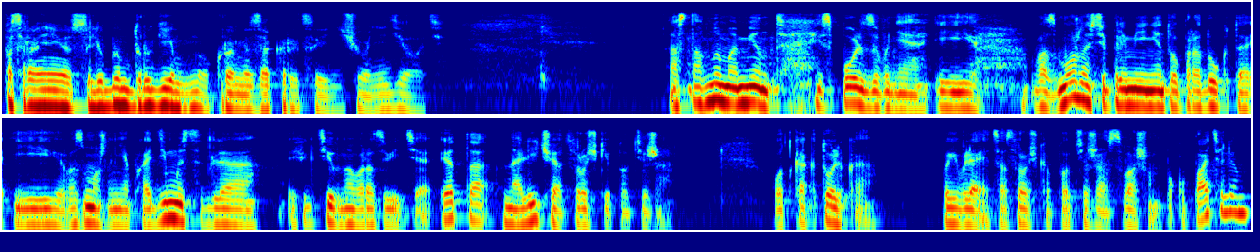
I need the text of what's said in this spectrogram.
по сравнению с любым другим, ну, кроме закрыться и ничего не делать? Основной момент использования и возможности применения этого продукта и, возможно, необходимости для эффективного развития – это наличие отсрочки платежа. Вот как только появляется отсрочка платежа с вашим покупателем,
